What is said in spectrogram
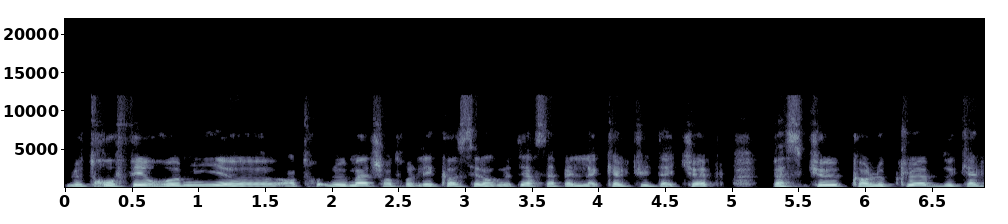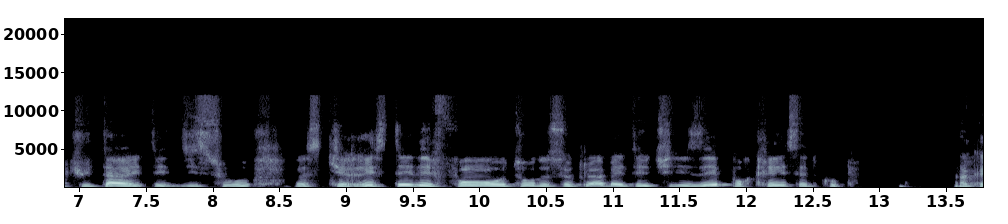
le trophée remis entre le match entre l'Écosse et l'Angleterre s'appelle la Calcutta Cup, parce que quand le club de Calcutta a été dissous, ce qui restait des fonds autour de ce club a été utilisé pour créer cette coupe. Ok.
